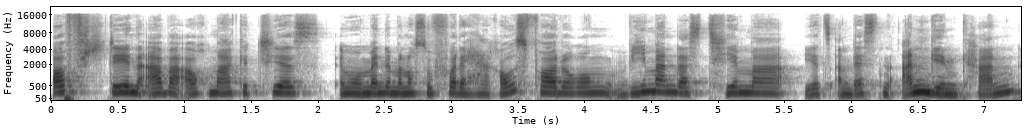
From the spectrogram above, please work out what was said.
Oft stehen aber auch Marketeers im Moment immer noch so vor der Herausforderung, wie man das Thema jetzt am besten angehen kann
